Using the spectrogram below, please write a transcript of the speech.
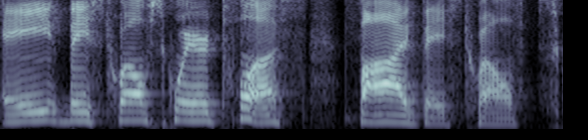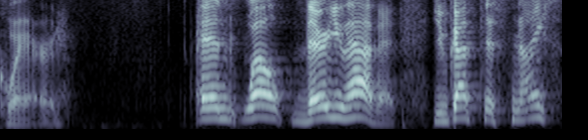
A base 12 squared plus 5 base 12 squared. And well, there you have it. You've got this nice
